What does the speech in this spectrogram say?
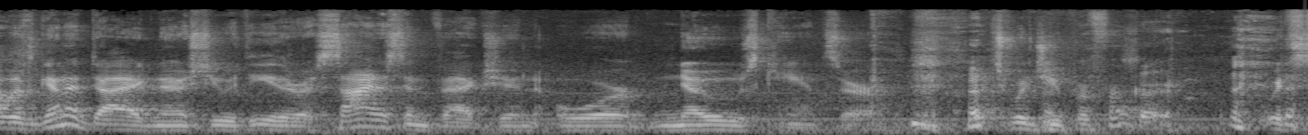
I was going to diagnose you with either a sinus infection or nose cancer. Which would you prefer? Which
